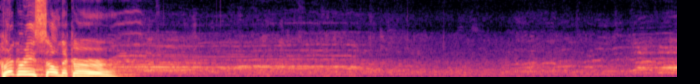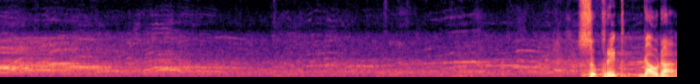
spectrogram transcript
Gregory Selnicker. Suprit Gauda.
